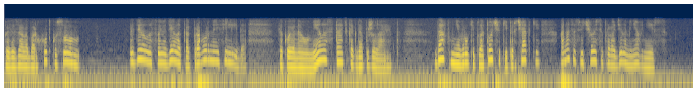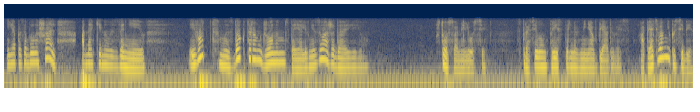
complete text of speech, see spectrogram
повязала бархотку, словом, сделала свое дело, как проворная Филида, какой она умела стать, когда пожелает. Дав мне в руки платочек и перчатки, она со свечой сопроводила меня вниз. Я позабыла шаль, она кинулась за нею — и вот мы с доктором Джоном стояли внизу, ожидая ее. «Что с вами, Люси?» — спросил он, пристально в меня вглядываясь. «Опять вам не по себе?»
